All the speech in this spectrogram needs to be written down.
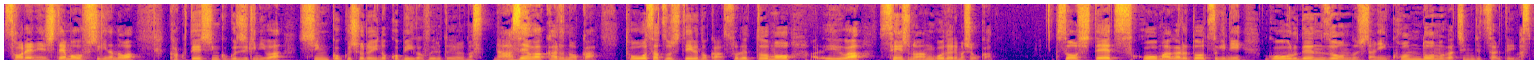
それにしても不思議なのは、確定申告時期には申告書類のコピーが増えると言われます。なぜわかるのか、盗撮しているのか、それとも、あるいは聖書の暗号でありましょうか。そして、そこを曲がると次にゴールデンゾーンの下にコンドームが陳列されています。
